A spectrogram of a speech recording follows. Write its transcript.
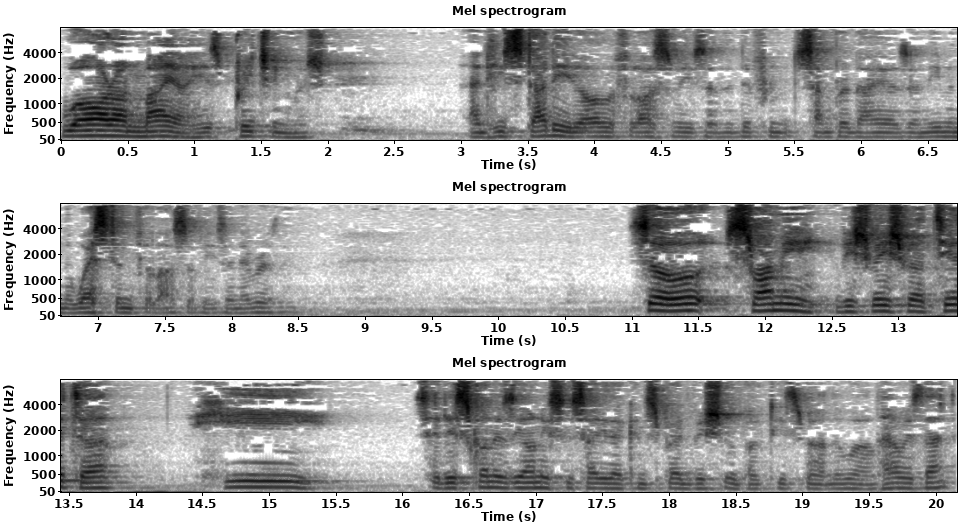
war on Maya, his preaching mission. And he studied all the philosophies of the different sampradayas and even the Western philosophies and everything. So, Swami Vishveshwar Tirtha, he said ISKCON is the only society that can spread Vishnu Bhakti throughout the world. How is that?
